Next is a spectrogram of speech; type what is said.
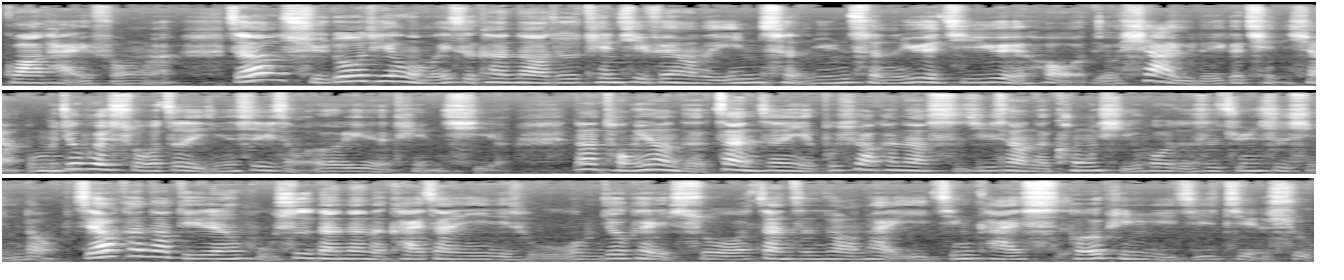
刮台风啊。只要许多天我们一直看到就是天气非常的阴沉，云层越积越厚，有下雨的一个倾向，我们就会说这已经是一种恶劣的天气了。那同样的战争也不需要看到实际上的空袭或者是军事行动，只要看到敌人虎。是单单的开战意图，我们就可以说战争状态已经开始，和平已经结束。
